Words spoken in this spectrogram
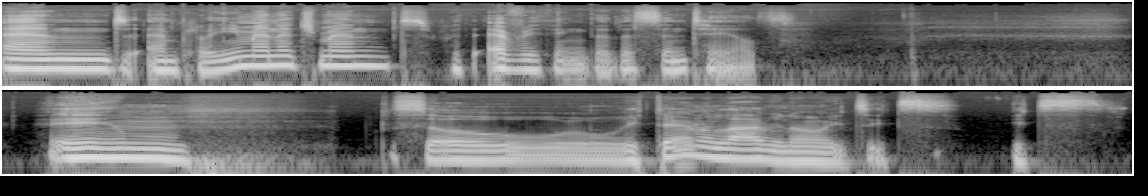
and employee management with everything that this entails? Um, so return on love, you know, it's it's it's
